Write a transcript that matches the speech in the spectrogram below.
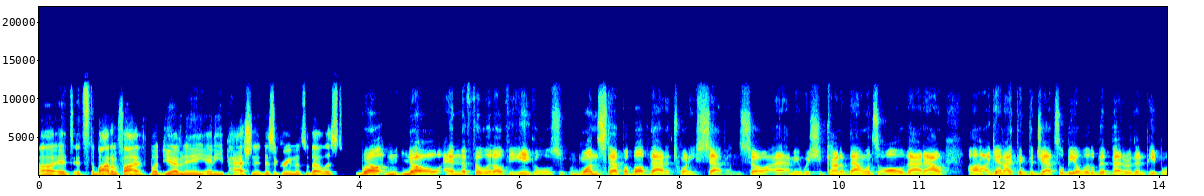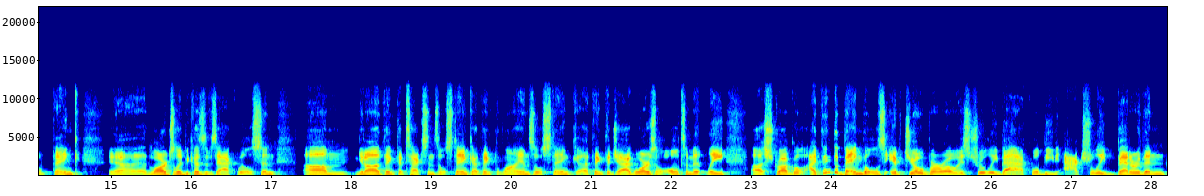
uh, it's it's the bottom five, but do you have any any passionate disagreements with that list? Well, no, and the Philadelphia Eagles one step above that at 27. So I, I mean, we should kind of balance all of that out. Uh, Again, I think the Jets will be a little bit better than people think, uh, largely because of Zach Wilson. Um, you know, I think the Texans will stink. I think the Lions will stink. I think the Jaguars will ultimately uh, struggle. I think the Bengals, if Joe Burrow is truly back, will be actually better than,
